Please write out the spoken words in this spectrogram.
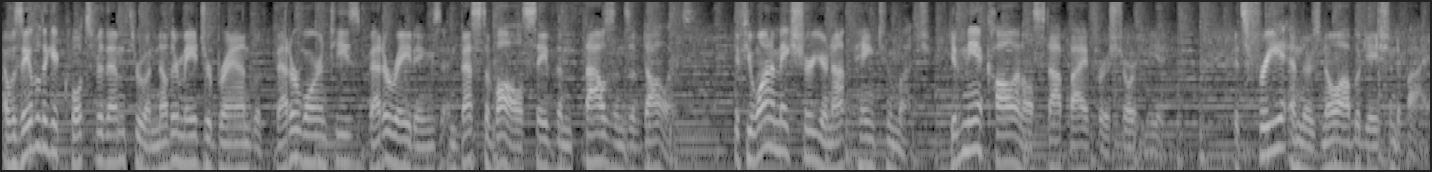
I was able to get quotes for them through another major brand with better warranties, better ratings, and best of all, save them thousands of dollars. If you want to make sure you're not paying too much, give me a call and I'll stop by for a short meeting. It's free and there's no obligation to buy.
